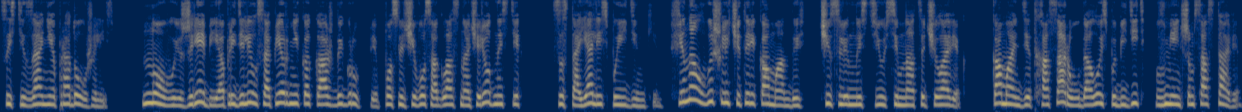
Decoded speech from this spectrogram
состязания продолжились. Новый жребий определил соперника каждой группе, после чего, согласно очередности, состоялись поединки. В финал вышли четыре команды численностью 17 человек. Команде Тхасара удалось победить в меньшем составе.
